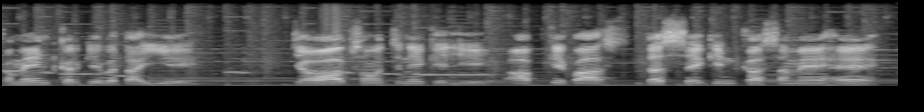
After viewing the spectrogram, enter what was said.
कमेंट करके बताइए। जवाब सोचने के लिए आपके पास 10 सेकंड का समय है।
